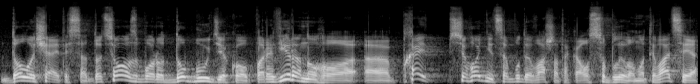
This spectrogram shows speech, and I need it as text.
Долучайтеся до цього збору, до будь-якого перевіреного. Е, Хай сьогодні це буде ваша така особлива мотивація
